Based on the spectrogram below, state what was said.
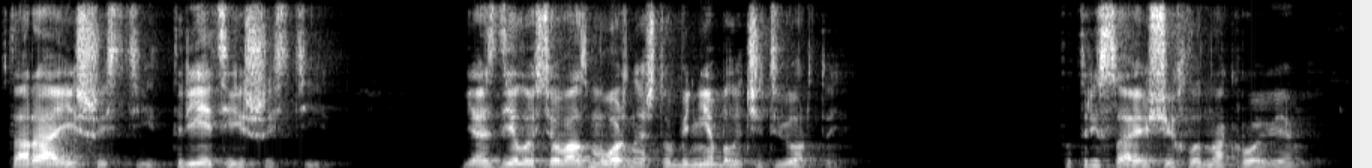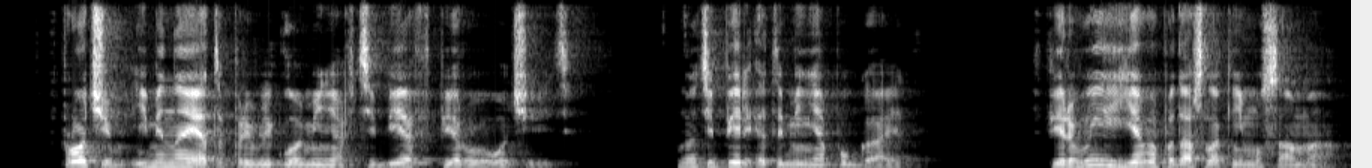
вторая из шести, третья из шести. Я сделаю все возможное, чтобы не было четвертой. Потрясающее хладнокровие. Впрочем, именно это привлекло меня в тебе в первую очередь. Но теперь это меня пугает. Впервые Ева подошла к нему сама.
